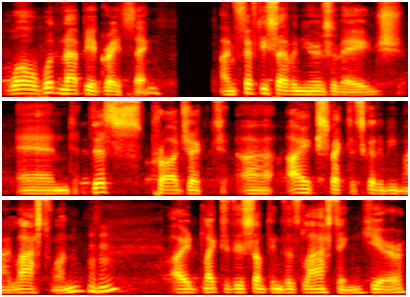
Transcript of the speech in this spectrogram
Well, wouldn't that be a great thing? I'm 57 years of age, and this project, uh, I expect it's going to be my last one. I'd like to do something that's lasting here.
